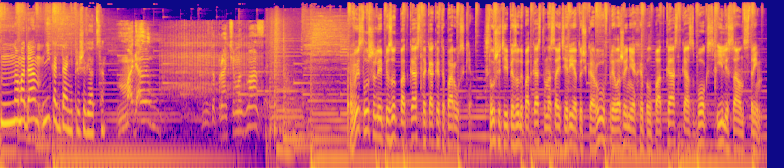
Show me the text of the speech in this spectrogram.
Но мадам никогда не приживется. Мадам! Между прочим, мадемуазель. Вы слушали эпизод подкаста «Как это по-русски». Слушайте эпизоды подкаста на сайте ria.ru в приложениях Apple Podcast, CastBox или SoundStream.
